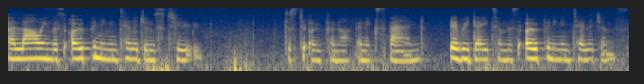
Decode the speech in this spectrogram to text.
allowing this opening intelligence to, just to open up and expand every datum, this opening intelligence.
